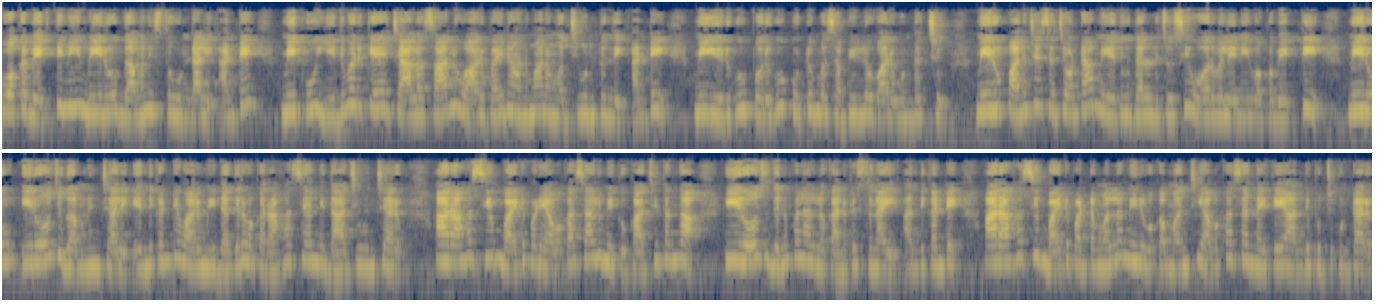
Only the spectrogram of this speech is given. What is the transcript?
ఒక వ్యక్తిని మీరు గమనిస్తూ ఉండాలి. అంటే మీకు ఇదివరకే చాలా సార్లు వారిపైన అనుమానం వచ్చి ఉంటుంది. అంటే మీ ఇరుగు పొరుగు కుటుంబ సభ్యుల్లో వారు ఉండొచ్చు. మీరు పనిచేసే చోట మీ ఎదుగుదలను చూసి ఓర్వలేని ఒక వ్యక్తి మీరు ఈరోజు గమనించాలి. ఎందుకంటే వారు మీ దగ్గర ఒక రహస్యాన్ని దాచి ఉంచారు. ఆ రహస్యం బయటపడే అవకాశాలు మీకు ఖచ్చితంగా ఈ రోజు దినఫలాల్లో కనిపిస్తున్నాయి. అందుకంటే ఆ రహస్యం బయటపడటం వల్ల మీరు ఒక మంచి అవకాశాన్ని అయితే అందిపుచ్చుకుంటారు.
